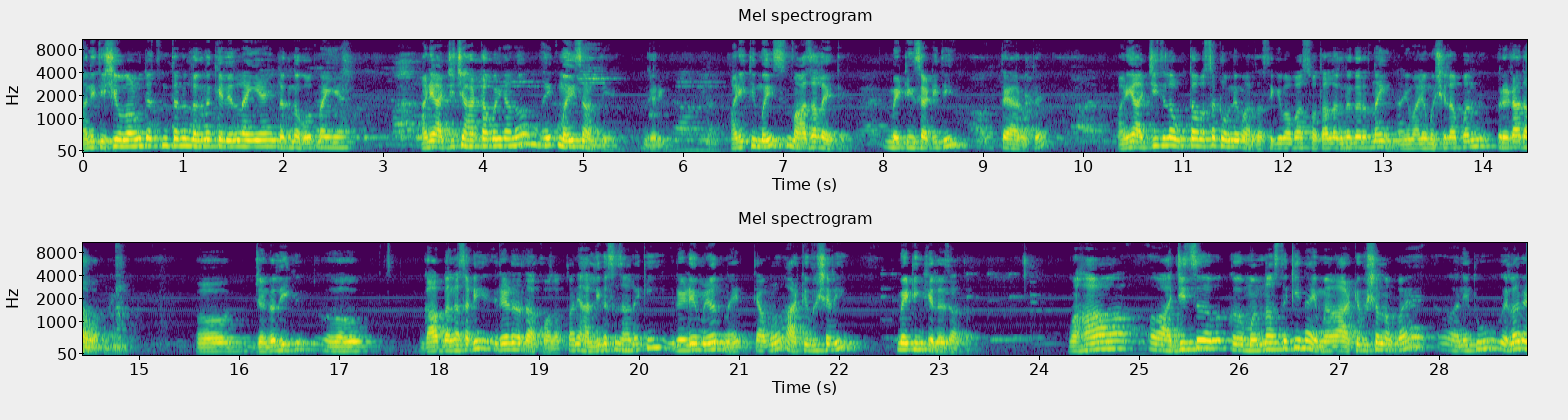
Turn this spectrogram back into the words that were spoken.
आणि तिशी ओलांडून त्यातून त्यानं लग्न केलेलं नाही आहे लग्न होत नाही आहे आणि आजीची हट्टापणी त्यानं एक म्हैस आणली आहे घरी. आणि ती म्हैस माझाला येते. मेटिंगसाठी ती तयार होते. आणि आजी तिला उठता बसता टोमणे मारत असते की बाबा स्वतः लग्न करत नाही आणि माझ्या म्हशीला पण रेटा धावत नाही. जनरली गाव घालण्यासाठी रेडा दाखवावा लागतो. आणि हल्ली कसं झालं की रेडे मिळत नाहीत त्यामुळं आर्टिफिशियली मेटिंग केलं जातं. मग हा आजीचं क म्हणणं असतं की नाही मला आर्टिफिशियल नको आहे आणि तू याला रे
